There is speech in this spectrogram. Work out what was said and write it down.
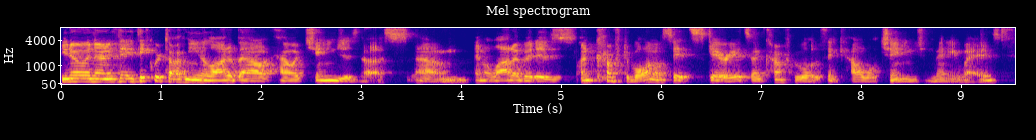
You know, and I, th- I think we're talking a lot about how it changes us, um, and a lot of it is uncomfortable. I won't say it's scary; it's uncomfortable to think how we'll change in many ways.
